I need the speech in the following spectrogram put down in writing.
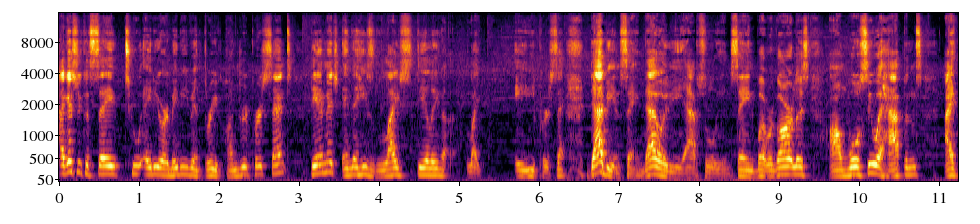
i guess you could say 280 or maybe even 300% damage and then he's lifestealing like 80%. That'd be insane. That would be absolutely insane. But regardless, um, we'll see what happens. I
